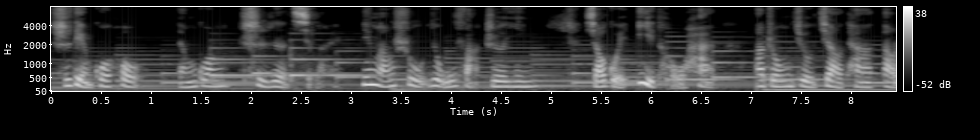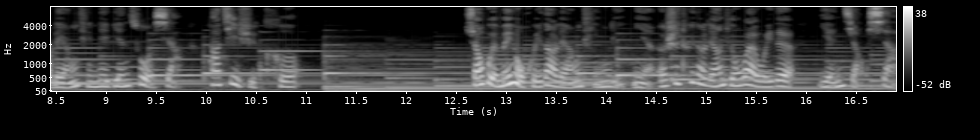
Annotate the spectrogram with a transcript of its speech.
十点过后，阳光炽热起来。槟榔树又无法遮阴，小鬼一头汗，阿忠就叫他到凉亭那边坐下，他继续磕。小鬼没有回到凉亭里面，而是退到凉亭外围的檐脚下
